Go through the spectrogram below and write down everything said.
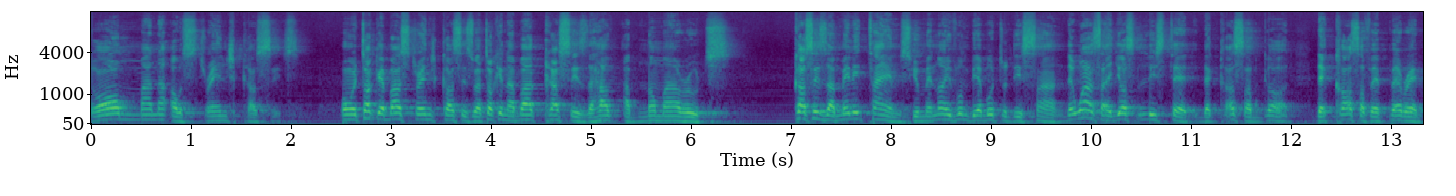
to all manner of strange curses. When we talk about strange curses, we're talking about curses that have abnormal roots. Curses that many times you may not even be able to discern. The ones I just listed the curse of God, the curse of a parent,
